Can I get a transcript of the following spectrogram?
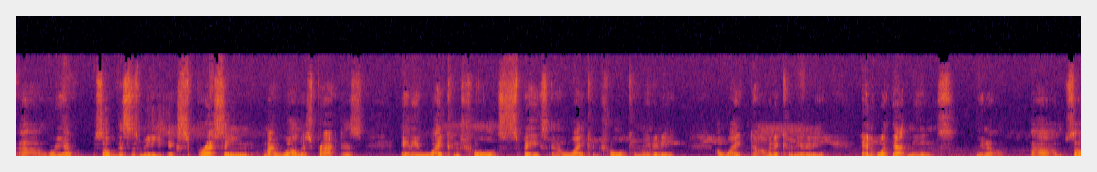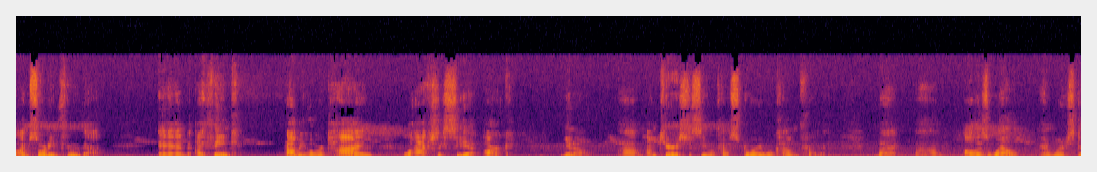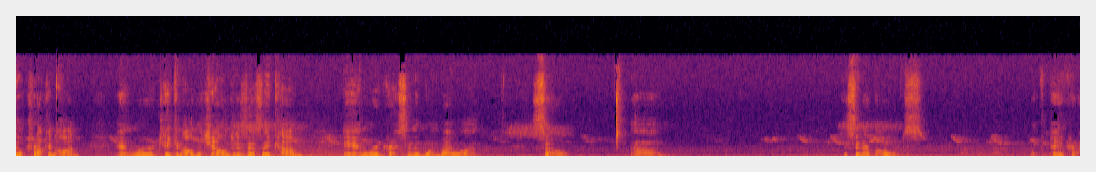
uh, where you have so this is me expressing my wellness practice in a white controlled space in a white controlled community, a white dominant community, and what that means, you know. Um, so I'm sorting through that. And I think probably over time, we'll actually see an arc. You know, um, I'm curious to see what kind of story will come from it. But um, all is well, and we're still trucking on, and we're taking on the challenges as they come, and we're addressing them one by one. So, um, it's in our bones. Let the pain dry.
